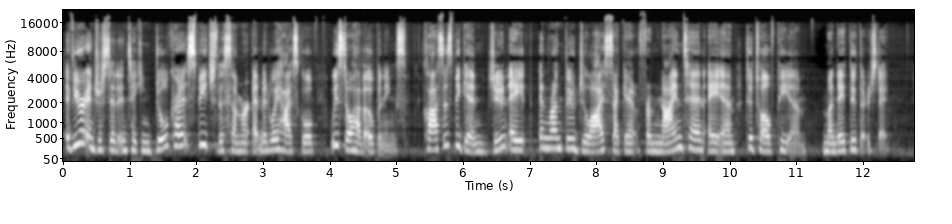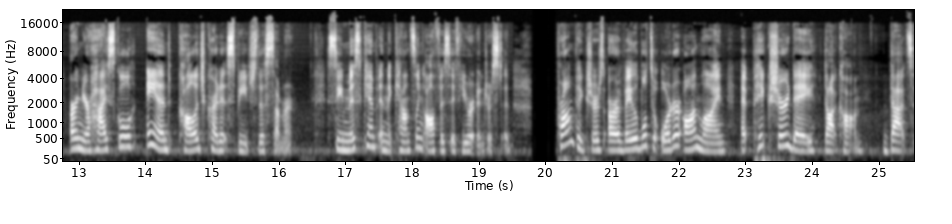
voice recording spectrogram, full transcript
If you are interested in taking dual credit speech this summer at Midway High School, we still have openings. Classes begin June 8th and run through July 2nd from 9:10 a.m. to 12 p.m., Monday through Thursday. Earn your high school and college credit speech this summer. See Miss Kemp in the counseling office if you are interested. Prom pictures are available to order online at picsureday.com. That's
